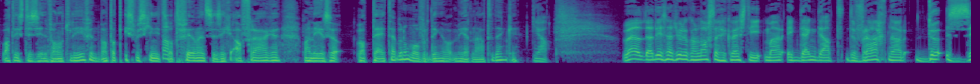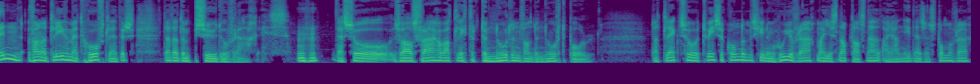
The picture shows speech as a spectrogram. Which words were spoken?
wat is de zin van het leven? Want dat is misschien iets Oh. wat veel mensen zich afvragen wanneer ze wat tijd hebben om over dingen wat meer na te denken. Ja. Wel, dat is natuurlijk een lastige kwestie, maar ik denk dat de vraag naar de zin van het leven met hoofdletters, dat dat een pseudo-vraag is. Dat is zo, zoals vragen wat ligt er ten noorden van de Noordpool. Dat lijkt zo twee seconden misschien een goede vraag, maar je snapt al snel, ah ja, nee, dat is een stomme vraag,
